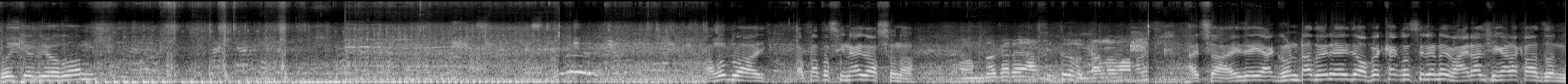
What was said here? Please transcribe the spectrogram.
দুই কেজি ওজন। আসদ ভাই, আপনার তো সিনাই যাচ্ছে না। অন্ধকারে আছি তো কালো মানুষ। আচ্ছা এই যে এক ঘণ্টা ধরে এই যে অপেক্ষা করছিলেন এই ভাইরাল সিঙ্গারা খাওয়ার জন্য।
